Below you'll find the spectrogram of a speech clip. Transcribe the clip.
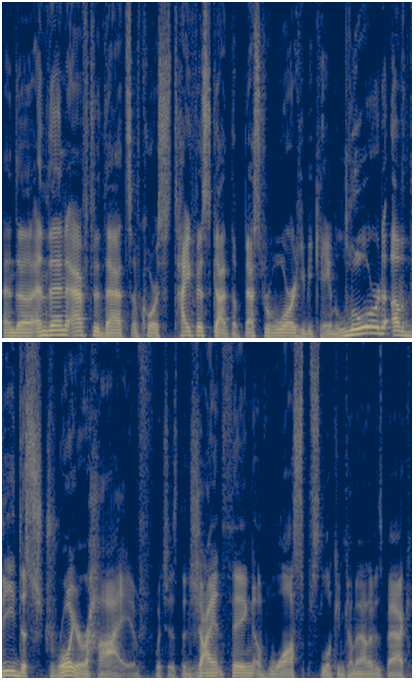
And uh, and then after that, of course, Typhus got the best reward. He became Lord of the Destroyer Hive, which is the giant thing of wasps looking coming out of his back.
